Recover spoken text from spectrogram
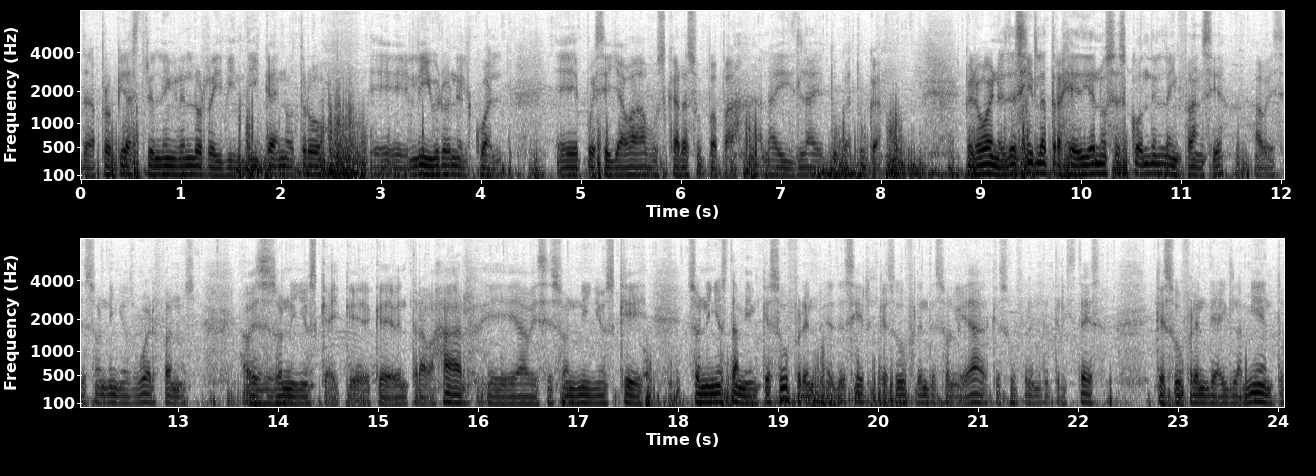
la propia Astrid Lindgren lo reivindica en otro eh, libro en el cual eh, pues ella va a buscar a su papá a la isla de Tucatuca. Pero bueno, es decir, la tragedia no se esconde en la infancia, a veces son niños huérfanos, a veces son niños que, hay que, que deben trabajar, eh, a veces son niños que son niños también que sufren, es decir, que sufren de soledad, que sufren de tristeza, que sufren de aislamiento.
